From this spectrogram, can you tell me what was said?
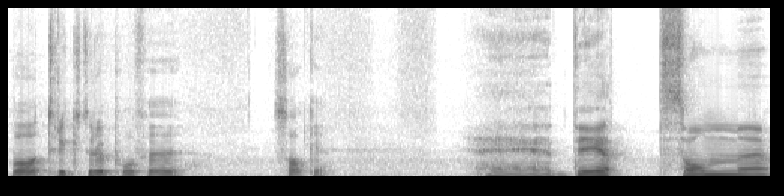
Vad tryckte du på för saker? Eh, det som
